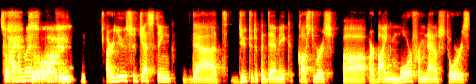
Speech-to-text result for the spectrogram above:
So, Manuel, are you suggesting that due to the pandemic, customers uh, are buying more from nano stores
